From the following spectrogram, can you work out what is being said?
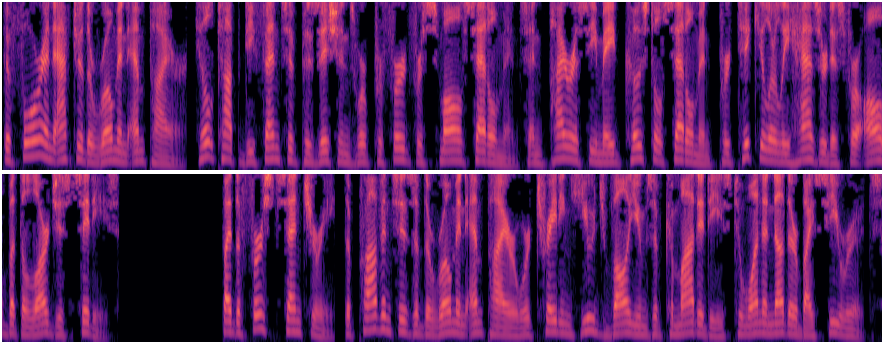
Before and after the Roman Empire, hilltop defensive positions were preferred for small settlements and piracy made coastal settlement particularly hazardous for all but the largest cities. By the 1st century, the provinces of the Roman Empire were trading huge volumes of commodities to one another by sea routes.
